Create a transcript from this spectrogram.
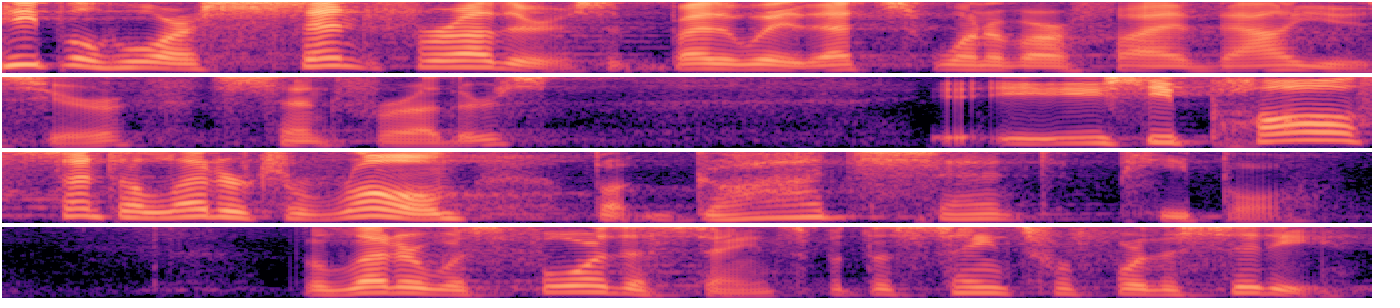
People who are sent for others. By the way, that's one of our five values here sent for others. You see, Paul sent a letter to Rome, but God sent people. The letter was for the saints, but the saints were for the city.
